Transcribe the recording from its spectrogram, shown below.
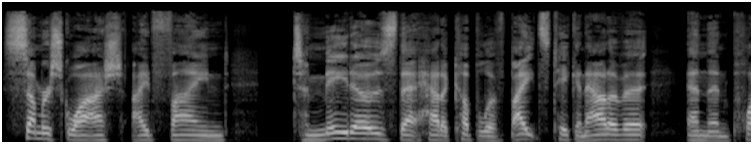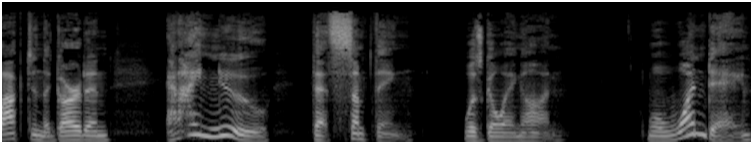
summer squash. I'd find tomatoes that had a couple of bites taken out of it and then plopped in the garden. And I knew that something was going on. Well, one day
